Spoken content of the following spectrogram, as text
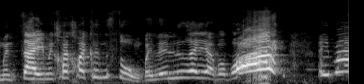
เหมือนใจมันค่อย ๆ ขึ้นสูงไปเรื่อยๆอะแบบโอ๊ยไอ้บ้า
